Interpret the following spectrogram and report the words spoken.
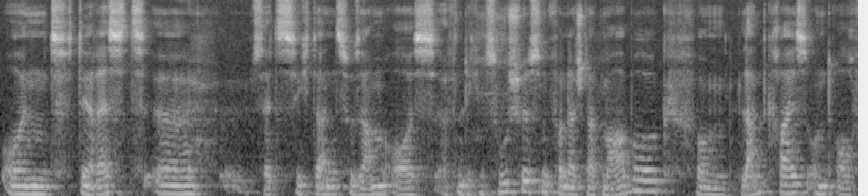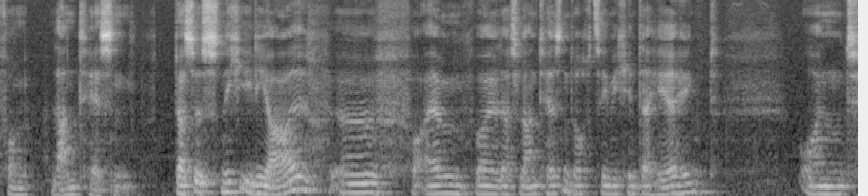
Und der Rest äh, setzt sich dann zusammen aus öffentlichen Zuschüssen von der Stadt Marburg, vom Landkreis und auch vom Land Hessen. Das ist nicht ideal, äh, vor allem weil das Land Hessen doch ziemlich hinterherhinkt. Und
